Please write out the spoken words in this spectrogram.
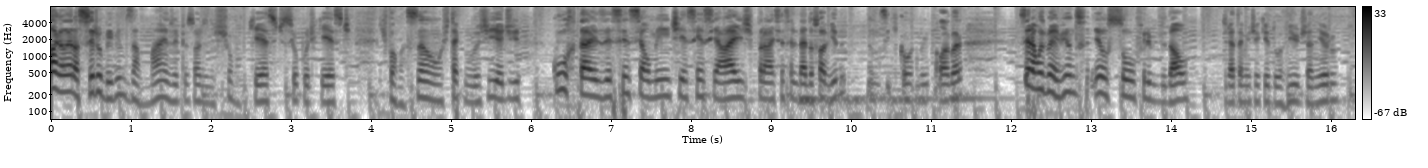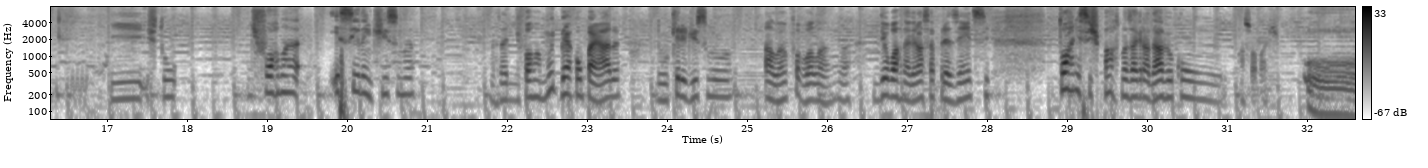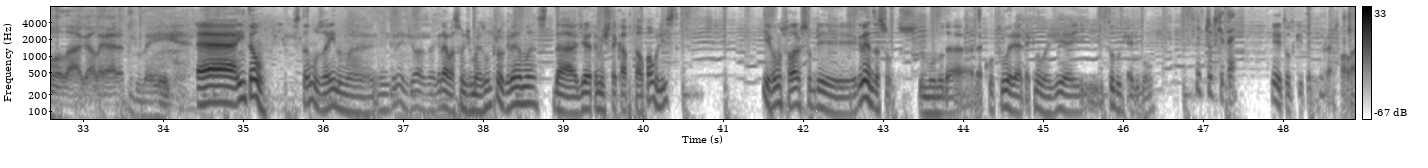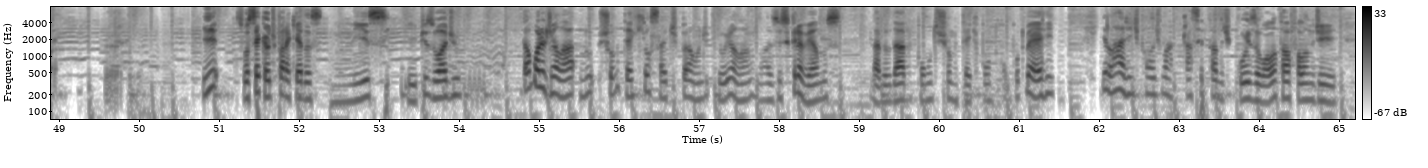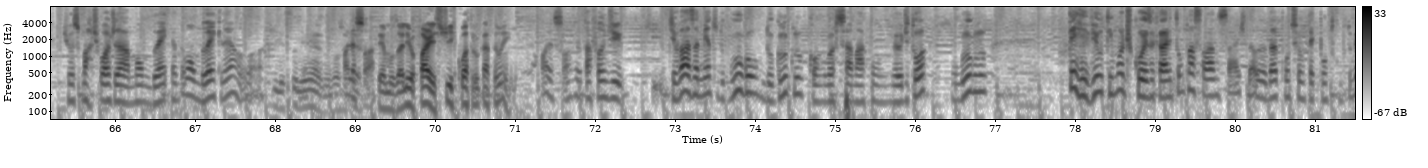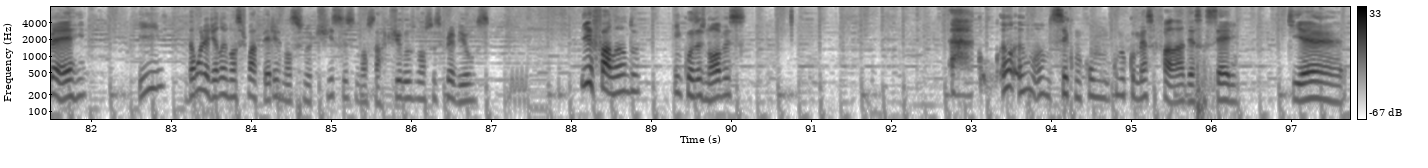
Fala galera, sejam bem-vindos a mais um episódio do Showcast, seu podcast de informação, de tecnologia, de curtas, essencialmente essenciais para a essencialidade da sua vida. Eu não sei o que eu acabei de falar agora. Será muito bem-vindo, eu sou o Felipe Vidal, diretamente aqui do Rio de Janeiro, e estou de forma excelentíssima, na verdade, de forma muito bem acompanhada do queridíssimo Alan. Por favor, Alan, dê o ar da graça, apresente-se torne esse espaço mais agradável com a sua voz. Olá, galera, tudo bem? É, então, estamos aí numa grandiosa gravação de mais um programa da, diretamente da capital paulista. E vamos falar sobre grandes assuntos do mundo da, da cultura, tecnologia e tudo que é de bom. E tudo que tem. E tudo que tem pra falar. É. E se você caiu de paraquedas nesse episódio, dá uma olhadinha lá no Showmetech, que é o site para onde eu e Alan nós escrevemos www.showmetech.com.br e lá a gente fala de uma cacetada de coisa. O Alan tava falando de, de um smartwatch da Montblanc, é da Montblanc, né? Isso mesmo. Olha só. Temos ali o Fire Stick 4K também. Olha só, eu tava falando de, de, de vazamento do Google, do Gluglu, como eu gosto de chamar com o meu editor, o Gluglu. Tem review, tem um monte de coisa, cara. Então passa lá no site www.showmetech.com.br e dá uma olhadinha nas nossas matérias, nossas notícias, nossos artigos, nossos reviews. E falando em coisas novas. Ah, eu, eu, eu não sei como, como, como, eu começo a falar dessa série. Que é.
